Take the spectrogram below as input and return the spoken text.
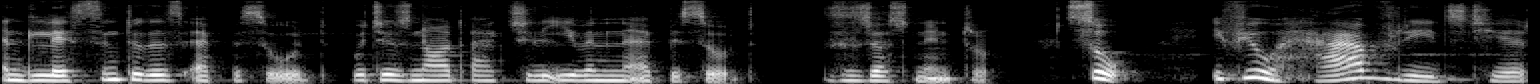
and listen to this episode which is not actually even an episode. This is just an intro. So if you have reached here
